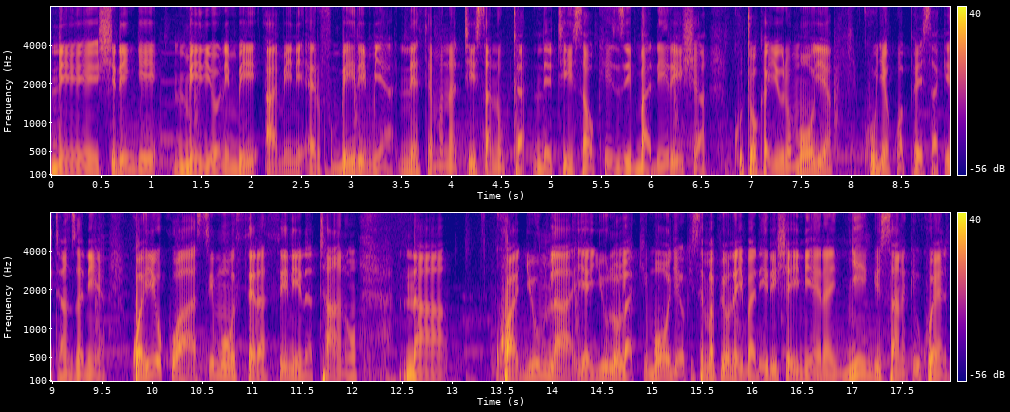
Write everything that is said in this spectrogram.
ni shilingi milioni mbili amini elfu mbili mia nne themanini na tisa nukta nne tisa ukizibadilisha kutoka euro moja kuja kwa pesa ya Kitanzania. Kwa hiyo kwa simu 35 na kwa jumla ya yulo laki moja ukisema pia unaibadilisha, hii ni hela nyingi sana kiukweli.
